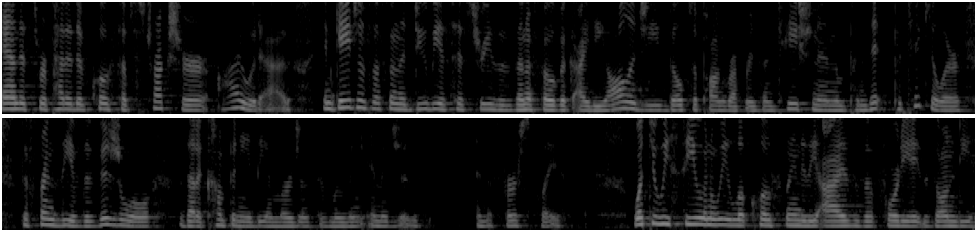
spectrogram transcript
And its repetitive close up structure, I would add, engages us in the dubious histories of xenophobic ideology built upon representation, and in particular, the frenzy of the visual that accompanied the emergence of moving images in the first place. What do we see when we look closely into the eyes of the 48 Szondi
